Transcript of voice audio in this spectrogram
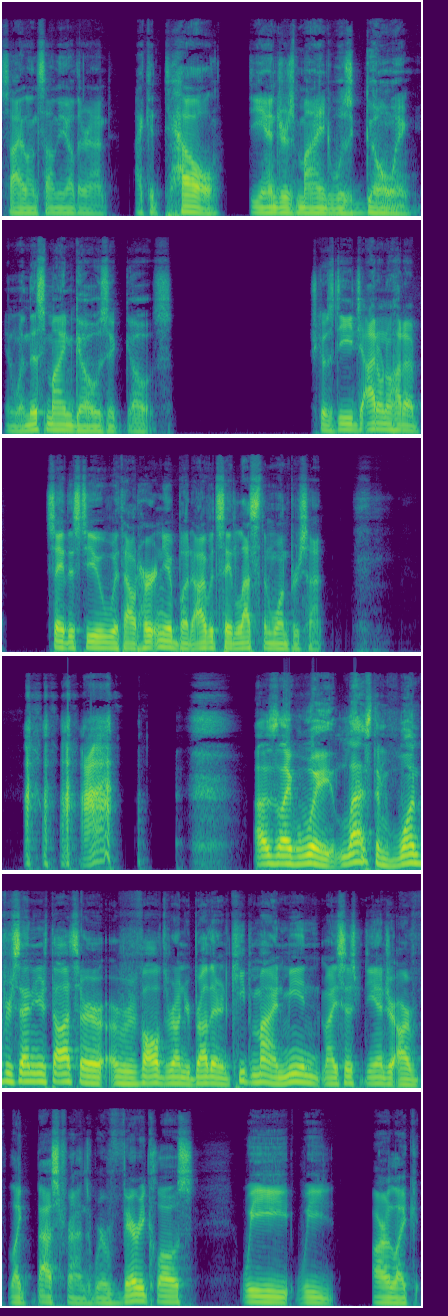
Silence on the other end. I could tell Deandra's mind was going. And when this mind goes, it goes. She goes, Deej, I don't know how to say this to you without hurting you, but I would say less than 1%. I was like, wait, less than 1% of your thoughts are, are, revolved around your brother. And keep in mind, me and my sister Deandra are like best friends. We're very close. We, we are like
